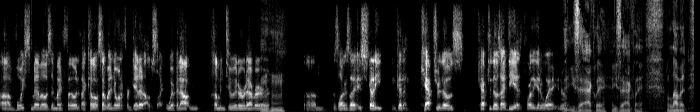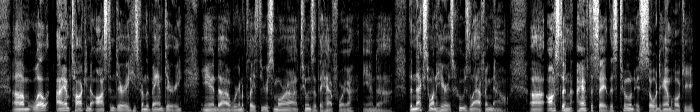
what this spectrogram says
uh, voice memos in my phone, if I come up with something I don't want to forget it, I'll just like whip it out and hum into it or whatever. hmm Um, as long as I, it's just gotta you gotta capture those capture those ideas before they get away. You know. Exactly, exactly. Love it. Um, well, I am talking to Austin Durry. He's from the band Durry, and uh, we're going to play through some more uh, tunes that they have for you. And uh, the next one here is Who's Laughing Now? Uh, Austin, I have to say, this tune is so damn hooky.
